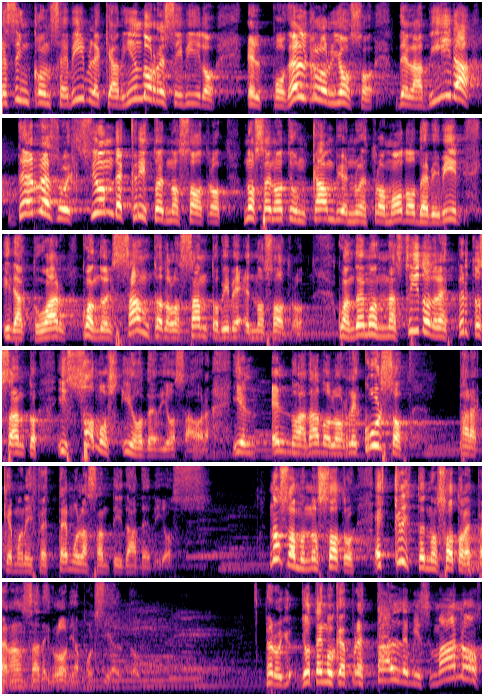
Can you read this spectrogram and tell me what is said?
Es inconcebible que habiendo recibido el poder glorioso de la vida de resurrección de Cristo en nosotros, no se note un cambio en nuestro modo de vivir y de actuar cuando el Santo de los Santos vive en nosotros. Cuando hemos nacido del Espíritu Santo y somos hijos de Dios ahora. Y Él, nos ha dado los recursos para que manifestemos la santidad de Dios. No somos nosotros, es Cristo en nosotros la esperanza de gloria, por cierto. Pero yo, tengo que prestarle mis manos,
